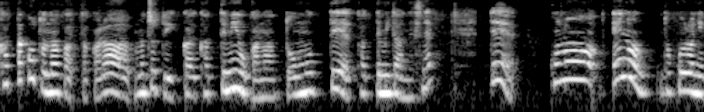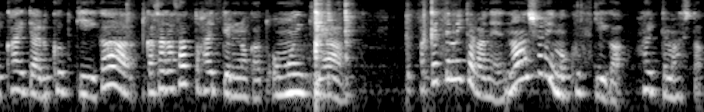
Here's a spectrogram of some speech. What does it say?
買ったことなかったから、まあ、ちょっと一回買ってみようかなと思って買ってみたんですね。で、この絵のところに書いてあるクッキーがガサガサっと入ってるのかと思いきや、開けてみたらね、何種類もクッキーが入ってました。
